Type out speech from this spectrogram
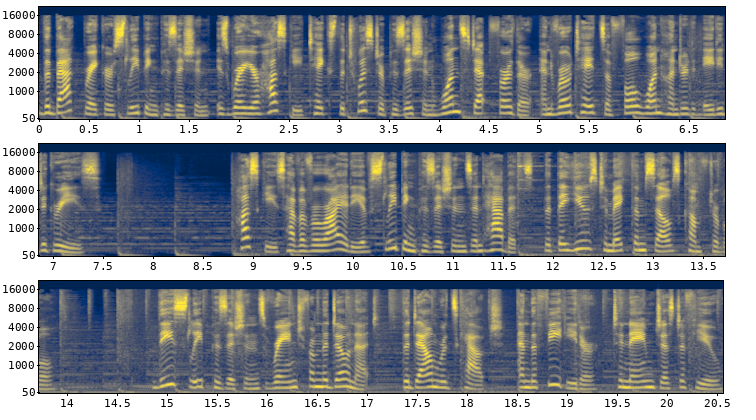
The backbreaker sleeping position is where your husky takes the twister position one step further and rotates a full 180 degrees. Huskies have a variety of sleeping positions and habits that they use to make themselves comfortable. These sleep positions range from the donut, the downwards couch, and the feet eater, to name just a few.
